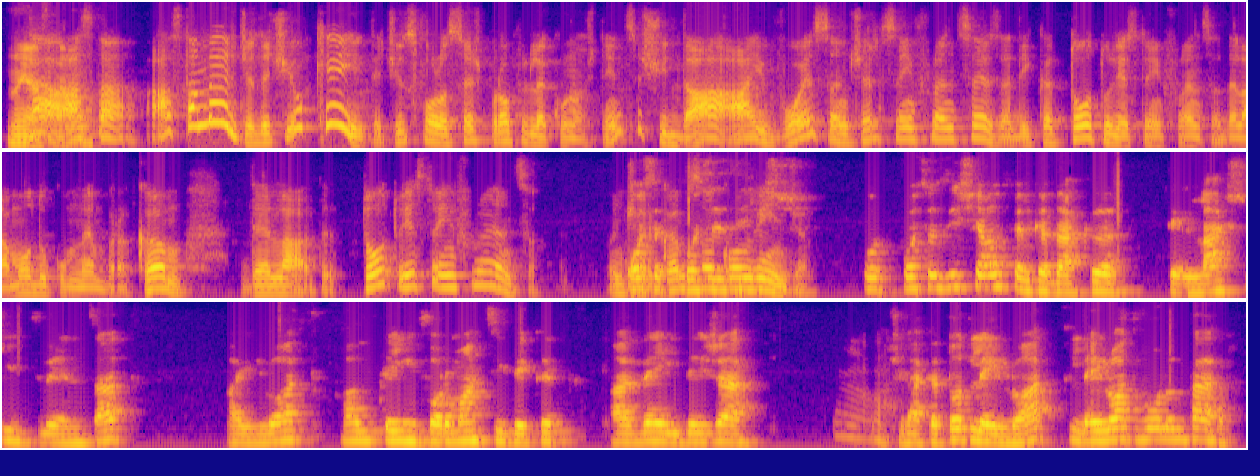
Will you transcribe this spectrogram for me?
Nu e da, asta, asta, asta merge, deci e ok. Deci îți folosești propriile cunoștințe și da, ai voie să încerci să influențezi. Adică totul este o influență, de la modul cum ne îmbrăcăm, de la. De, totul este o influență. Încercăm poți să, să convingem. Po- poți să zici și altfel că dacă te lași influențat, ai luat alte informații decât aveai deja. Mm. Și dacă tot le-ai luat, le-ai luat voluntar.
